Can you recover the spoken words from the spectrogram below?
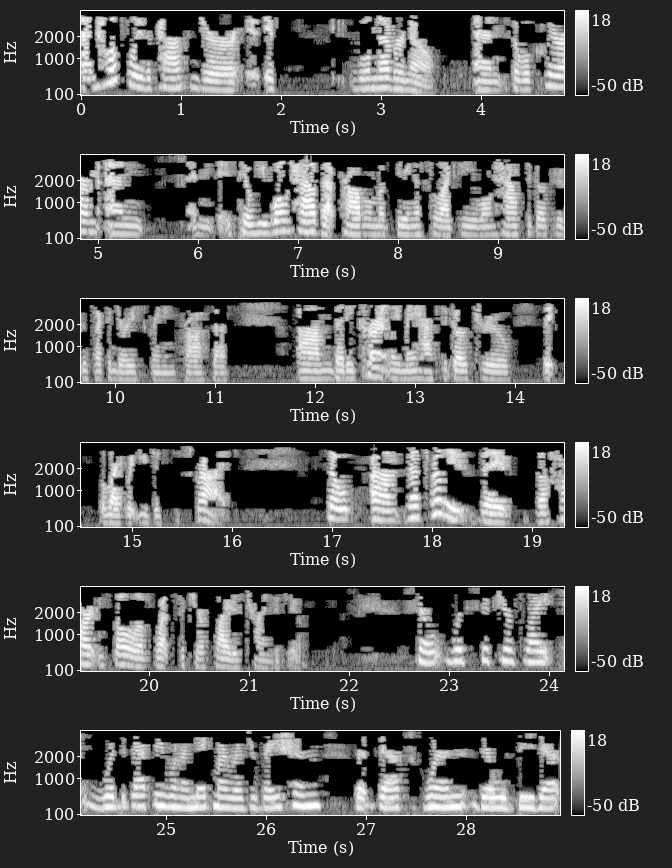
and hopefully the passenger, will never know, and so we'll clear him and and so he won't have that problem of being a selectee. He won't have to go through the secondary screening process um, that he currently may have to go through, like what you just described. So um, that's really the the heart and soul of what Secure Flight is trying to do. So with Secure Flight, would that be when I make my reservation that that's when there would be that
